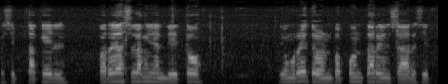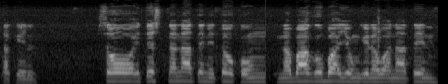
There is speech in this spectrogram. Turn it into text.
receptacle. Parehas lang yan dito. Yung return papunta rin sa receptacle. So, itest na natin ito kung nabago ba yung ginawa natin.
